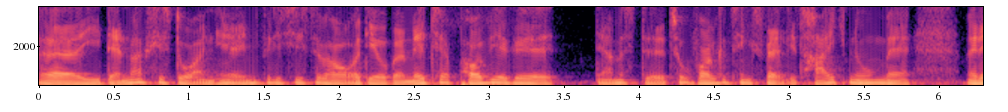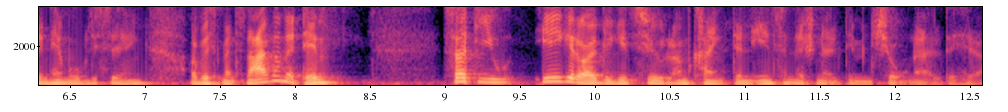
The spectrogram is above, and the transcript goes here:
øh, i Danmarks historien her inden for de sidste par år, og det har jo været med til at påvirke nærmest øh, to folketingsvalg i træk nu med, med den her mobilisering. Og hvis man snakker med dem, så er de jo ikke et øjeblik i tvivl omkring den internationale dimension af alt det her.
